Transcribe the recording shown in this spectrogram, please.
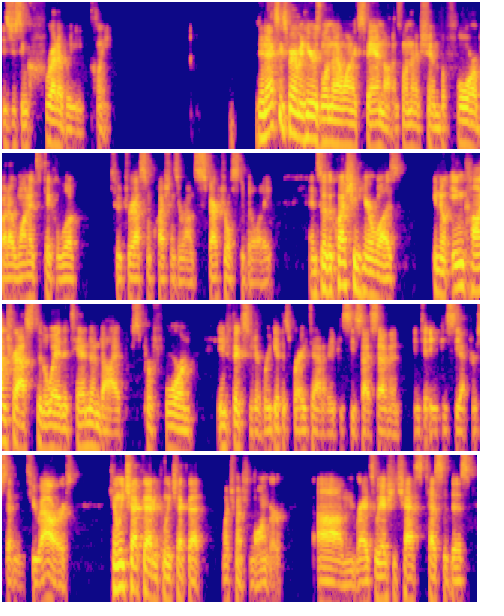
is just incredibly clean. The next experiment here is one that I want to expand on. It's one that I've shown before, but I wanted to take a look to address some questions around spectral stability. And so the question here was, you know, in contrast to the way the tandem dives perform in fixative, where you get this breakdown of APC Cy7 into APC after 72 hours, can we check that and can we check that much, much longer? um, right? So we actually test, tested this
